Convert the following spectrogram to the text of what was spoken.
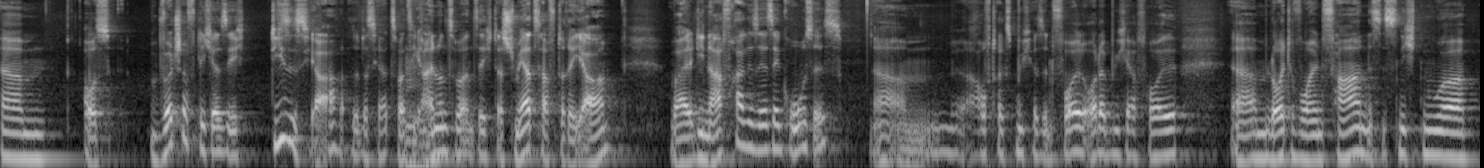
ähm, aus wirtschaftlicher Sicht dieses Jahr, also das Jahr 2021, mhm. das schmerzhaftere Jahr, weil die Nachfrage sehr, sehr groß ist. Ähm, Auftragsbücher sind voll, Orderbücher voll, ähm, Leute wollen fahren. Es ist nicht nur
